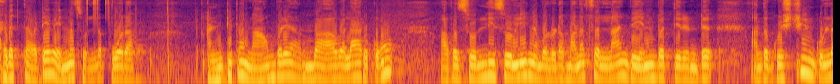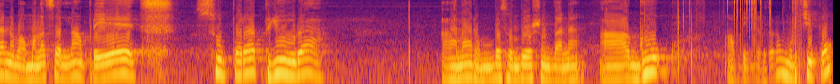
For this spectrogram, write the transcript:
அடுத்த வாட்டி அவள் என்ன சொல்ல போகிறா கண்டிப்பாக நாம்பளே ரொம்ப ஆவலாக இருக்கும். அவள் சொல்லி சொல்லி நம்மளோட மனசெல்லாம் இந்த எண்பத்தி ரெண்டு அந்த கொஸ்டின்குள்ளே நம்ம மனசெல்லாம் அப்படியே சூப்பராக ப்யூராக ஆனால் ரொம்ப சந்தோஷம் தானே ஆகும் அப்படிங்கிறதோட முடிச்சுப்போம்.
